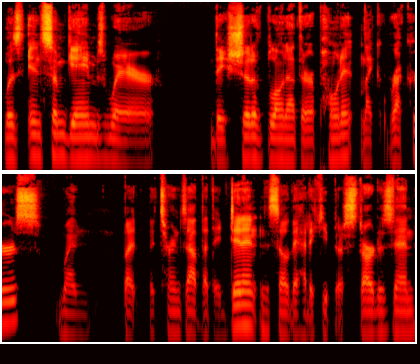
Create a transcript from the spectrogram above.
was in some games where they should have blown out their opponent, like Rutgers, when but it turns out that they didn't, and so they had to keep their starters in.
